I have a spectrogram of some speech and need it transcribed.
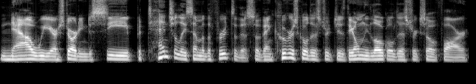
now we are starting to see potentially some of the fruits of this. So Vancouver School District is the only local district so far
